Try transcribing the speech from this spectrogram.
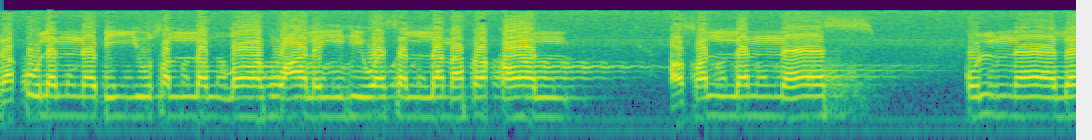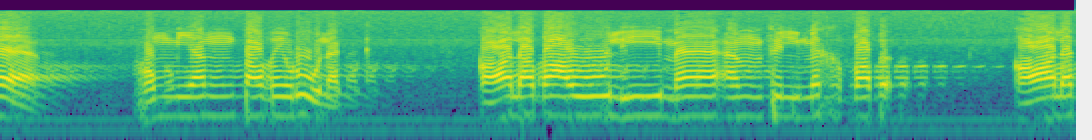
ثقل النبي صلى الله عليه وسلم فقال اصلى الناس؟ قلنا لا هم ينتظرونك. قال ضعوا لي ماء في المخضب. قالت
